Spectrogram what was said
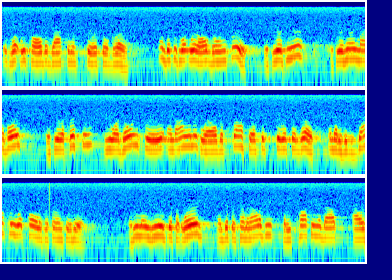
is what we call the doctrine of spiritual growth. And this is what we're all going through. If you're here, if you're hearing my voice, if you're a Christian, you are going through, and I am as well, the process of spiritual growth. And that is exactly what Paul is referring to here. And he may use different words and different terminology, but he's talking about our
